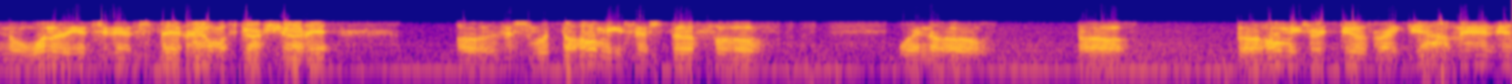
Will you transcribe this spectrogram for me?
you know, one of the incidents that I almost got shot at uh, this is with the homies and stuff. Uh, when uh, uh, the homies right there was like, yeah, man, a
